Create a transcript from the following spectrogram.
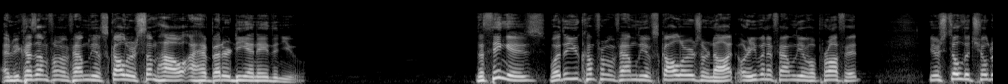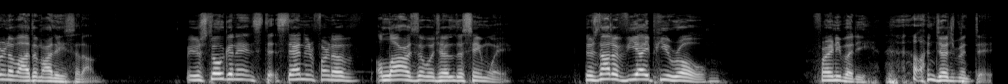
And because I'm from a family of scholars, somehow I have better DNA than you. The thing is, whether you come from a family of scholars or not, or even a family of a prophet, you're still the children of Adam alayhi salam. You're still going to stand in front of Allah Azza wa Jal the same way. There's not a VIP row for anybody on Judgment Day.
